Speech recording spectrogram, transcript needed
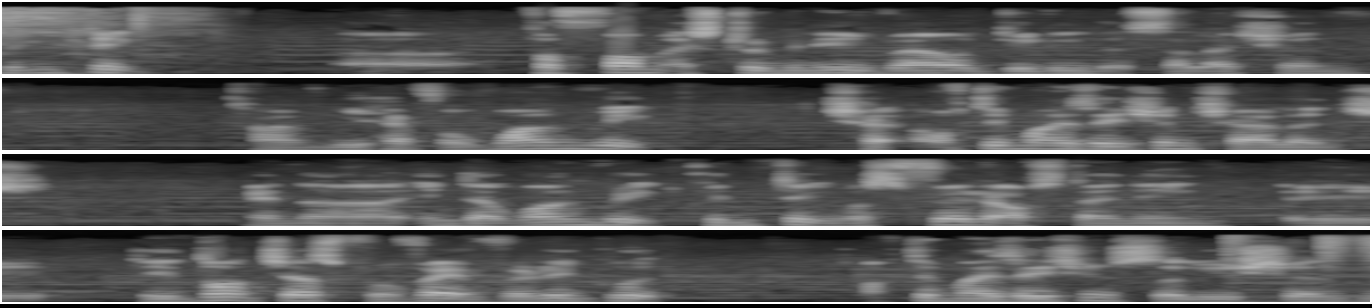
Quintiq uh, performed extremely well during the selection time. We have a one week cha optimization challenge and uh, in that one week Quintiq was very outstanding. They, they not just provide very good optimization solution,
